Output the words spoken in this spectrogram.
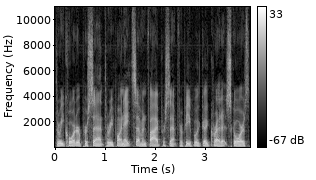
three quarter percent, 3.875% for people with good credit scores.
